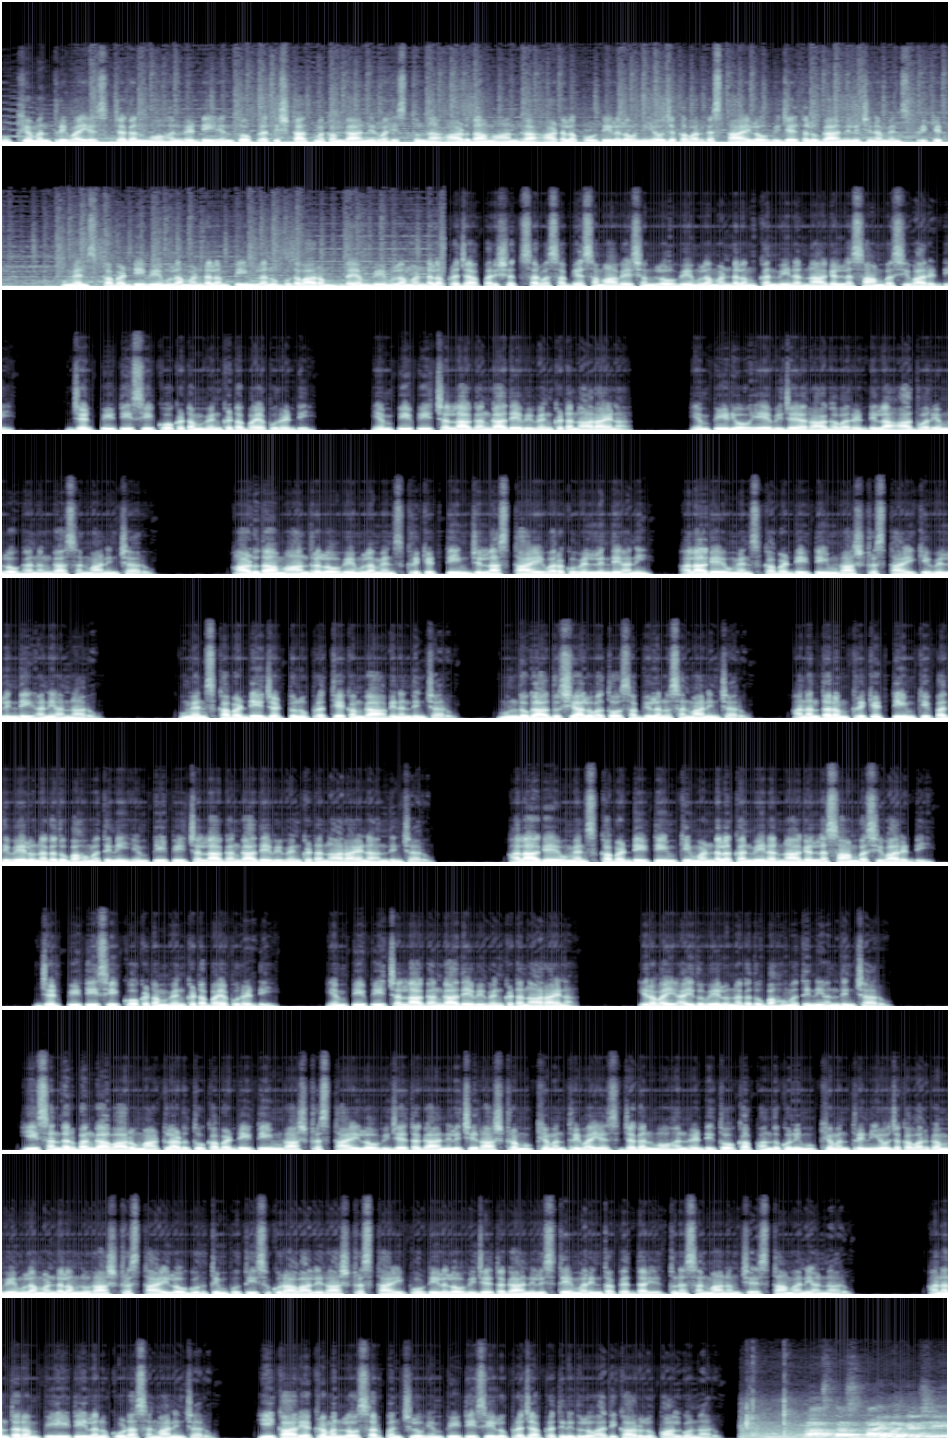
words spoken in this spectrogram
ముఖ్యమంత్రి వైఎస్ జగన్మోహన్ రెడ్డి ఎంతో ప్రతిష్టాత్మకంగా నిర్వహిస్తున్న ఆడుదాం ఆంధ్ర ఆటల పోటీలలో నియోజకవర్గ స్థాయిలో విజేతలుగా నిలిచిన men's cricket women's kabaddi Vemula మండలం టీంలను బుధవారం ఉదయం వేముల మండల ప్రజా పరిషత్ సర్వసభ్య సమావేశంలో వేముల మండలం convener Nagella Samba Sivareddy ZPTC Kokatam Venkata Bayapureddy MPP Challa Gangadevi Venkata Narayana MPDO A Vijaya రాఘవరెడ్డిల ఆధ్వర్యంలో ఘనంగా సన్మానించారు. ఆడుదాం ఆంధ్రలో వేముల మెన్స్ క్రికెట్ టీం జిల్లా స్థాయి వరకు వెళ్ళింది అని అలాగే ఉమెన్స్ కబడ్డీ టీం రాష్ట్ర స్థాయికి వెళ్ళింది అని అన్నారు. ఉమెన్స్ కబడ్డీ జట్టును ప్రత్యేకంగా అభినందించారు. ముందుగా దుశ్యాలువతో సభ్యులను సన్మానించారు. అనంతరం క్రికెట్ టీంకి పదివేలు నగదు బహుమతిని ఎంపీపీ చల్లా గంగాదేవి వెంకట నారాయణ అందించారు. అలాగే ఉమెన్స్ కబడ్డీ టీంకి మండల convener Nagella Samba Sivareddy ZPTC Kokatam Venkata Bayapureddy MPP Challa Gangadevi Venkata Narayana ఇరవై ఐదు వేలు నగదు బహుమతిని అందించారు. ఈ సందర్భంగా వారు మాట్లాడుతూ కబడ్డీ టీం రాష్ట్ర స్థాయిలో విజేతగా నిలిచి రాష్ట్ర ముఖ్యమంత్రి వైఎస్ జగన్మోహన్ రెడ్డితో కప్ అందుకుని ముఖ్యమంత్రి నియోజకవర్గం వేముల మండలంను రాష్ట్ర స్థాయిలో గుర్తింపు తీసుకురావాలి. రాష్ట్ర స్థాయి పోటీలలో విజేతగా నిలిస్తే మరింత పెద్ద ఎత్తున సన్మానం చేస్తాం అని అన్నారు. అనంతరం పీఈటీలను కూడా సన్మానించారు. ఈ కార్యక్రమంలో సర్పంచ్లు ఎంపీటీసీలు ప్రజాప్రతినిధులు అధికారులు పాల్గొన్నారు. రాష్ట్ర స్థాయిలో గెలిచి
